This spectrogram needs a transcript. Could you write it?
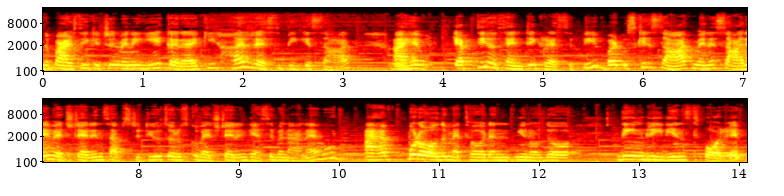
the Parsi kitchen मैंने ये करा है कि हर रेसिपी के साथ I have kept the authentic recipe but उसके साथ मैंने सारे वेजिटेरियन सब्सटीट्यूट्स और उसको वेजिटेरियन कैसे बनाना है वो I have put all the method and you know the the ingredients for it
